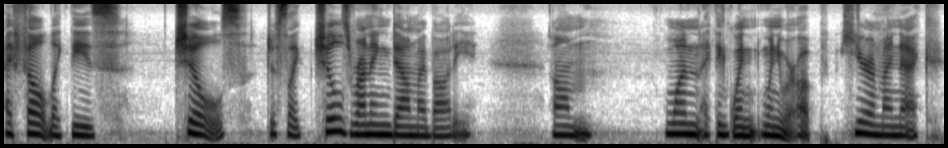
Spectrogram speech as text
I felt like these chills just like chills running down my body. Um, one I think when when you were up here in my neck,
